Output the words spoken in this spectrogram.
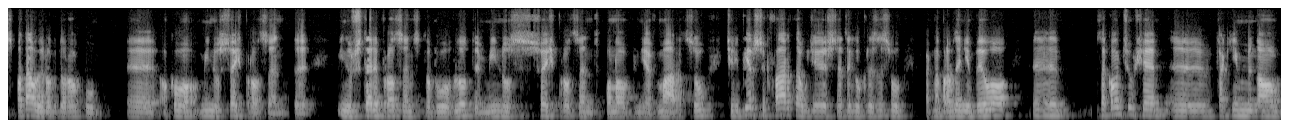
spadały rok do roku około minus 6%, minus 4% to było w lutym, minus 6% ponownie w marcu, czyli pierwszy kwartał, gdzie jeszcze tego kryzysu tak naprawdę nie było, zakończył się y, takim no,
